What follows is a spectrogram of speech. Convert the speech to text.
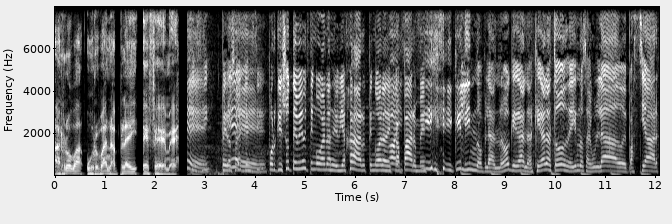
Arroba Urbana Play FM. Sí, Pero ¿sabes qué? Sí, Porque yo te veo y tengo ganas de viajar, tengo ganas de Ay, escaparme. Sí, qué lindo plan, ¿no? Qué ganas, qué ganas todos de irnos a algún lado, de pasear,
